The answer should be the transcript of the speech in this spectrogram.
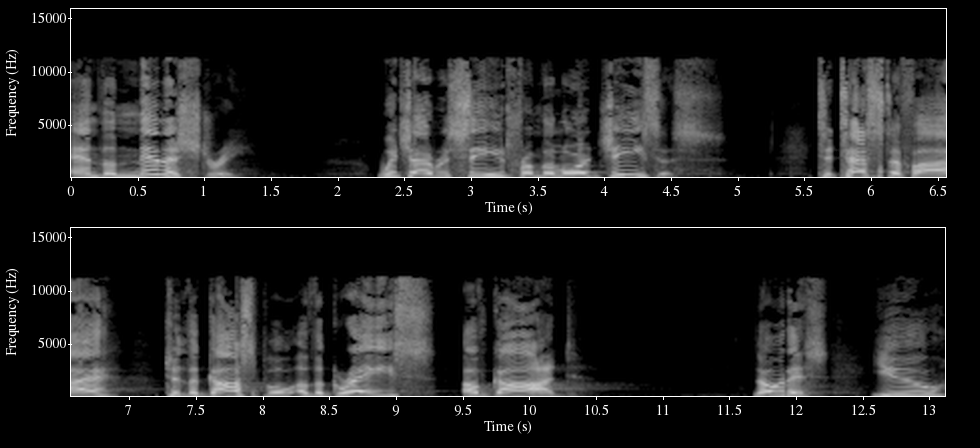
And the ministry which I received from the Lord Jesus to testify to the gospel of the grace of God. Notice, you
